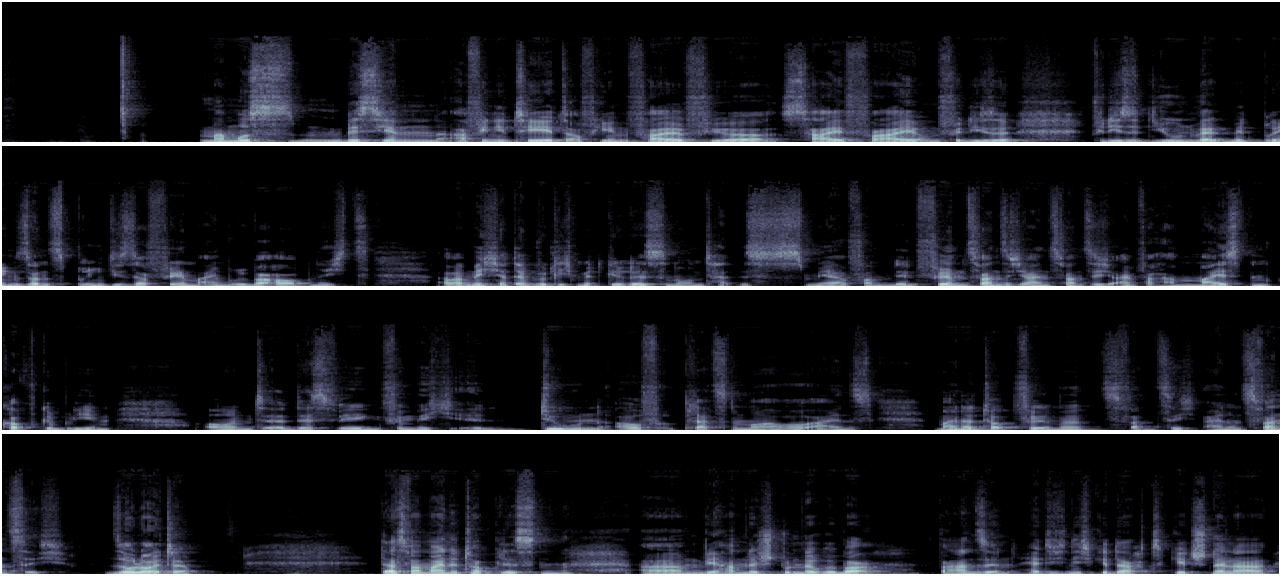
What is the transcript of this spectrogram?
man muss ein bisschen Affinität auf jeden Fall für Sci-Fi und für diese, für diese Dune-Welt mitbringen, sonst bringt dieser Film einem überhaupt nichts. Aber mich hat er wirklich mitgerissen und ist mir von den Filmen 2021 einfach am meisten im Kopf geblieben. Und äh, deswegen für mich äh, Dune auf Platz Nummer 1 meiner Top-Filme 2021. So, Leute, das waren meine Top-Listen. Ähm, wir haben eine Stunde rüber. Wahnsinn. Hätte ich nicht gedacht. Geht schneller,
